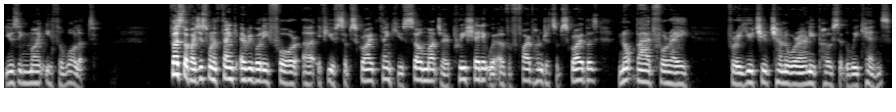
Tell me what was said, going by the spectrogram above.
using my Ether wallet. First off, I just want to thank everybody for uh, if you've subscribed. Thank you so much. I appreciate it. We're over 500 subscribers. Not bad for a for a YouTube channel where I only post at the weekends.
